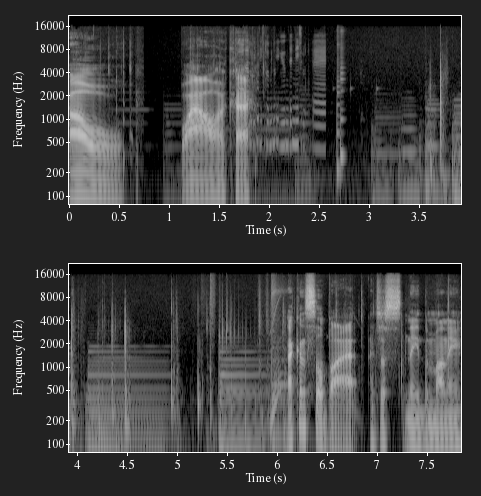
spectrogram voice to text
Oh, wow, okay. I can still buy it. I just need the money.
